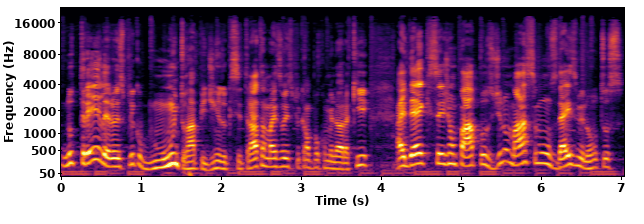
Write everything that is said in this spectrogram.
no trailer eu explico muito rapidinho do que se trata, mas vou explicar um pouco melhor aqui. A ideia é que sejam papos de no máximo uns 10 minutos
